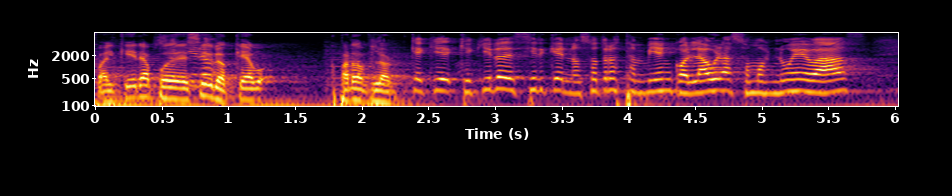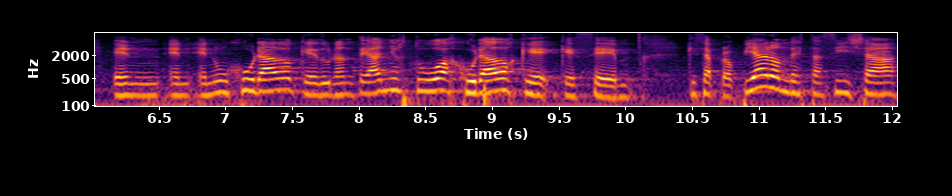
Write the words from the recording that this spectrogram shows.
cualquiera puede Yo quiero- decirlo, que... Perdón, Flor. Que, qui- que quiero decir que nosotros también con Laura somos nuevas en, en- en un jurado que durante años tuvo a jurados que, que se, que se apropiaron de esta silla.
